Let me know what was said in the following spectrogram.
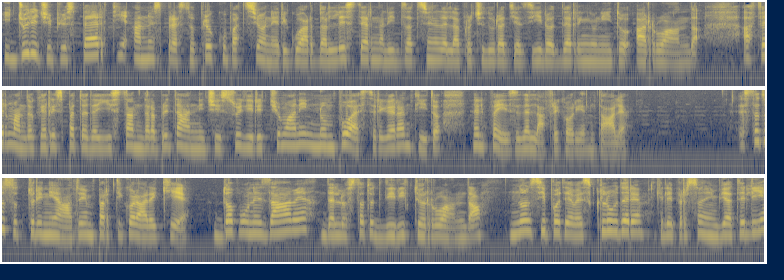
i giudici più esperti hanno espresso preoccupazione riguardo all'esternalizzazione della procedura di asilo del Regno Unito a Ruanda, affermando che il rispetto degli standard britannici sui diritti umani non può essere garantito nel paese dell'Africa orientale. È stato sottolineato in particolare che, dopo un esame dello Stato di diritto in Ruanda, non si poteva escludere che le persone inviate lì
